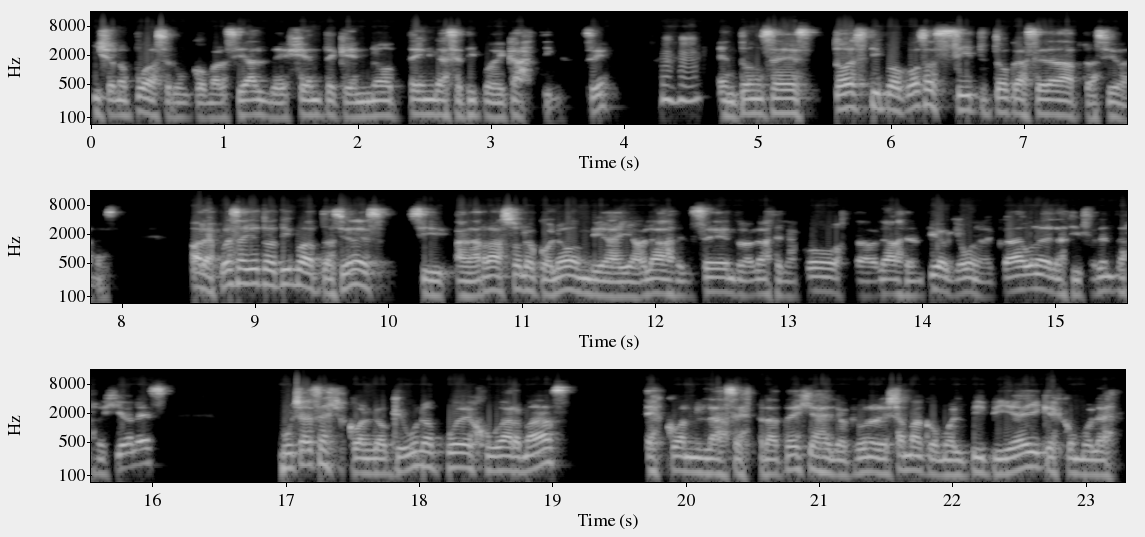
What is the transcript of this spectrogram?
y yo no puedo hacer un comercial de gente que no tenga ese tipo de casting, ¿sí? Entonces, todo ese tipo de cosas sí te toca hacer adaptaciones. Ahora, después hay otro tipo de adaptaciones, si agarrás solo Colombia y hablabas del centro, hablabas de la costa, hablabas de Antioquia, bueno, de cada una de las diferentes regiones, muchas veces con lo que uno puede jugar más es con las estrategias de lo que uno le llama como el PPA, que es como la,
